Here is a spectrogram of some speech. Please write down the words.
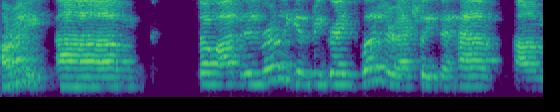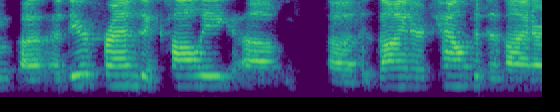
All right. Um, so uh, it really gives me great pleasure actually to have um, a, a, dear friend and colleague, um, designer, talented designer,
